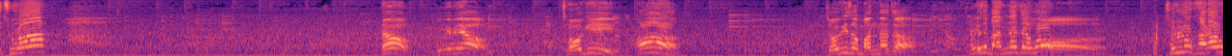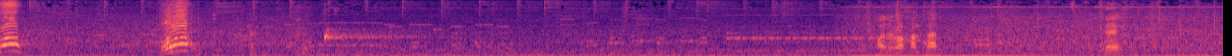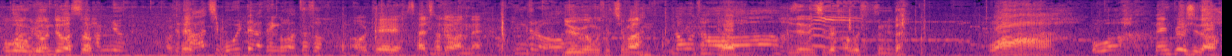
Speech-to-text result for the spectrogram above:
좋아? 형 도겸이 형. 저기 어, 저기서 만나자. 저기서 만나자고? 어. 절로 가라고? 뭐? 마지막 한 칸. 네. 어, 뭐야, 우리 언제 왔어? 합류 오케이. 다 같이 모일 때가 된 것 같아서 오케이, 잘 찾아왔네. 힘들어 뉴욕 너무 좋지만, 너무 어, 더워 이제는 집에 가고 싶습니다. 와, 우와 땡볕이다.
